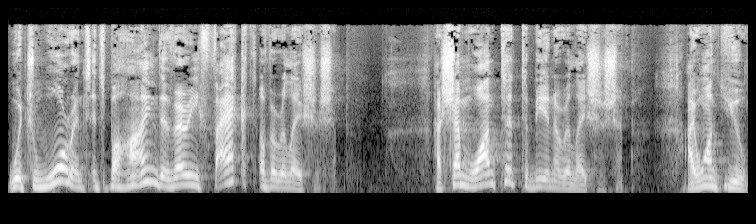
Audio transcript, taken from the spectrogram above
which warrants, it's behind the very fact of a relationship. Hashem wanted to be in a relationship. I want you.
